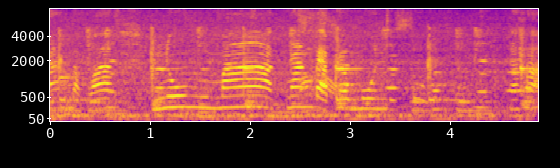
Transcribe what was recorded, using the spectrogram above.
นั่งแบบว่านุ่มมาก นั่งแบบประมุนสุดๆนะคะ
